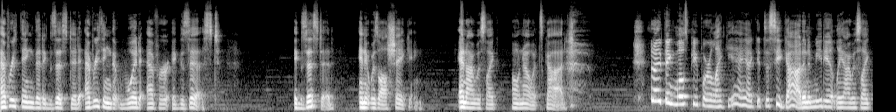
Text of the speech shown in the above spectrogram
everything that existed, everything that would ever exist existed, and it was all shaking. And I was like, oh no, it's God. and I think most people are like, yay, I get to see God. And immediately I was like,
